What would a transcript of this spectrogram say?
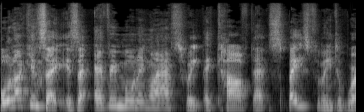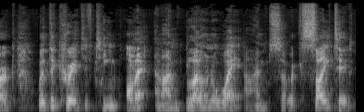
All I can say is that every morning last week they carved out space for me to work with the creative team on it, and I'm blown away. I'm so excited.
